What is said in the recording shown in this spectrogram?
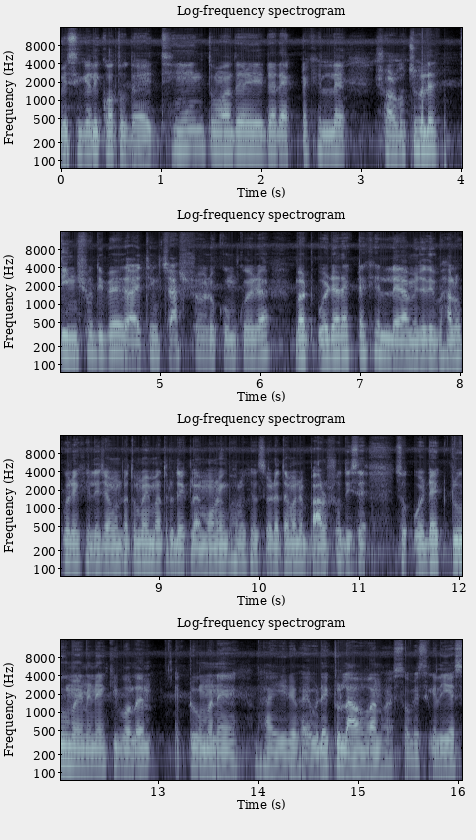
বেসিক্যালি কত দেয়? আই থিঙ্ক তোমাদের এটার একটা খেললে সর্বোচ্চ হলে তিনশো দিবে আই থিঙ্ক চারশো এরকম করে বাট ওইটার একটা খেললে আমি যদি ভালো করে খেলি, যেমনটা তোমরা মাত্র দেখলাম, অনেক ভালো খেলছে, ওটাতে মানে বারোশো দিছে। সো ওইটা একটু মানে কি বলেন, একটু মানে ভাই রে ভাই ওটা একটু লাভবান হয়। সো বেসিক্যালি ইয়েস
